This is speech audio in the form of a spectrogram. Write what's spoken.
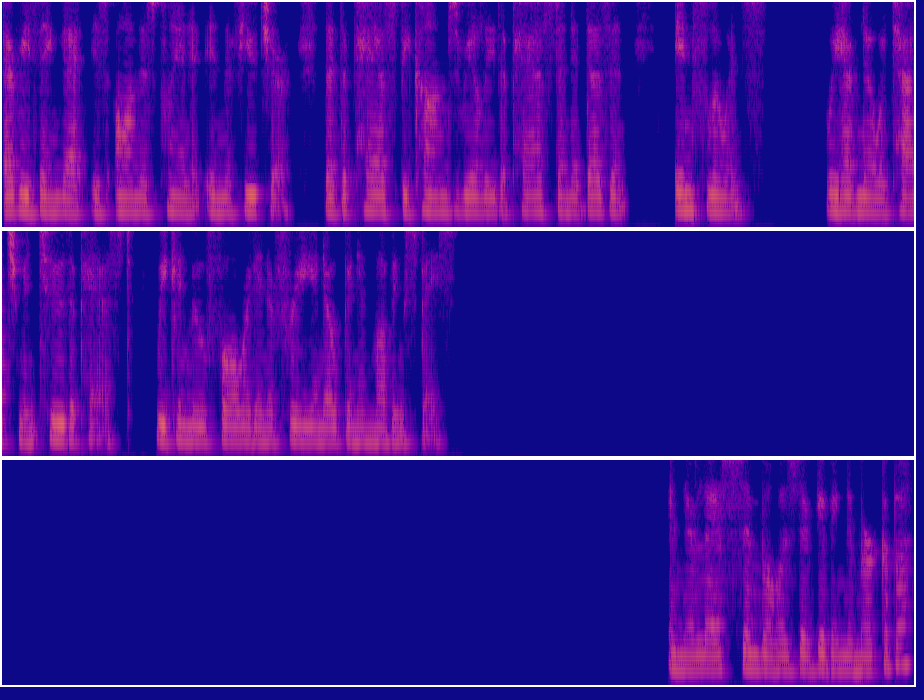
everything that is on this planet in the future, that the past becomes really the past and it doesn't influence. We have no attachment to the past. We can move forward in a free and open and loving space. And their last symbol is they're giving the Merkaba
